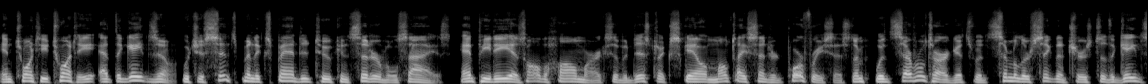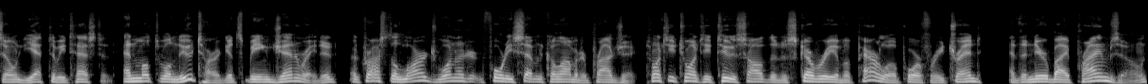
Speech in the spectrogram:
in 2020 at the Gate Zone, which has since been expanded to considerable size. MPD has all the hallmarks of a district scale multi centered porphyry system with several targets with similar signatures to the Gate Zone yet to be tested, and multiple new targets being generated across the large 147 kilometer project. 2022 saw the discovery of a parallel porphyry trend at the nearby Prime Zone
